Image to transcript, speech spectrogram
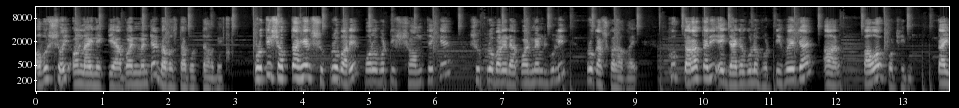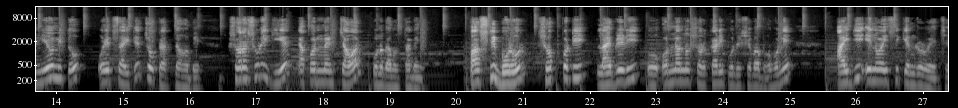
অবশ্যই অনলাইনে একটি অ্যাপয়েন্টমেন্টের ব্যবস্থা করতে হবে। প্রতি সপ্তাহের শুক্রবারে পরবর্তী সোম থেকে শুক্রবারের অ্যাপয়েন্টমেন্টগুলি প্রকাশ করা হয়। খুব তাড়াতাড়ি এই জায়গাগুলো ভর্তি হয়ে যায় আর পাওয়াও কঠিন। তাই নিয়মিত ওয়েবসাইটে চোখ রাখতে হবে। সরাসরি গিয়ে অ্যাপয়েন্টমেন্ট চাওয়ার কোনো ব্যবস্থা নেই। পাঁচটি বড়োর সবকটি লাইব্রেরি ও অন্যান্য সরকারি পরিষেবা ভবনে আইডি এনওআইসি কেন্দ্র রয়েছে।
